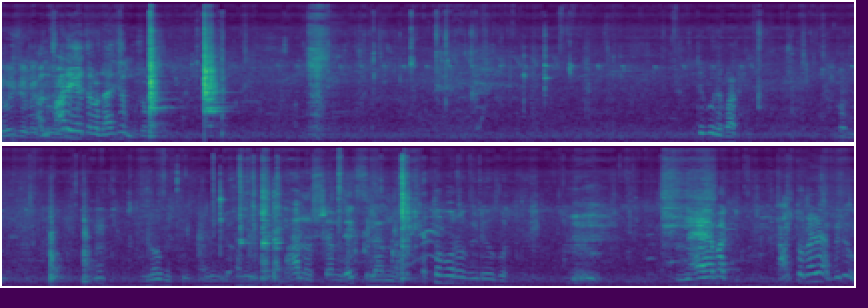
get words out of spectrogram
লই যাবে পারি ডাইল খালি মানুষ আমি দেখছিলাম না এত বড় ভিডিও করতে। হ্যাঁ আবার কাটতো না রে ভিডিও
